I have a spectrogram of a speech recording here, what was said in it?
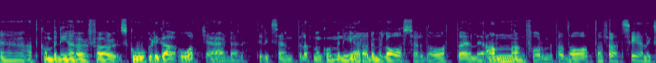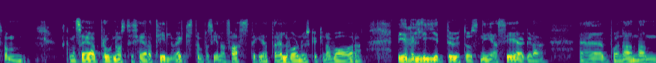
eh, att kombinera det för skogliga åtgärder, till exempel att man kombinerar det med laserdata eller annan form av data för att se liksom ska man säga, prognostisera tillväxten på sina fastigheter eller vad det nu skulle kunna vara. Vi är väl mm. lite ute och snedsegla eh, på en annan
